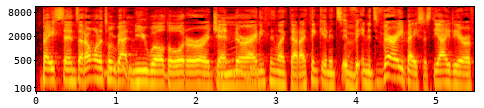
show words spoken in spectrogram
base sense, I don't want to talk about new world order or agenda or anything like that. I think in its, in its very basis, the idea of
